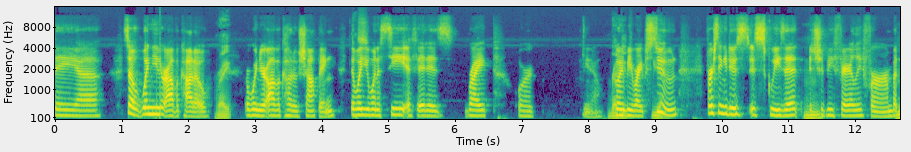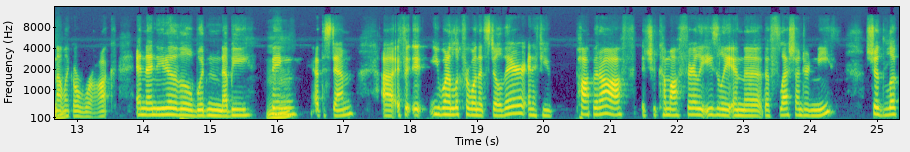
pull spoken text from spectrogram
they, uh, so when you're avocado right. or when you're avocado shopping, the way you want to see if it is ripe or, you know, going to be ripe yeah. soon. First thing you do is, is squeeze it. It Mhm. should be fairly firm, but Mhm. not like a rock. And then you know the little wooden nubby thing at the stem. Uh, if it, it you want to look for one that's still there, and if you pop it off, it should come off fairly easily, and the the flesh underneath should look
